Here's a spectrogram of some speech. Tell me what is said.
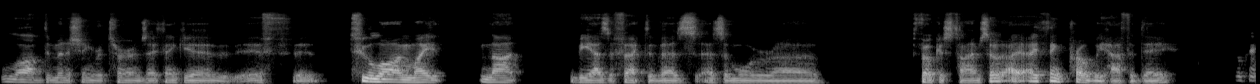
law of diminishing returns. I think uh, if uh, too long might not be as effective as as a more uh focused time. So I, I think probably half a day. Okay,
